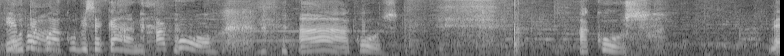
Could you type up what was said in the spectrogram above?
Ούτε Λοιπόν, που ακούμπησε καν. Ακούω. Α, ακούς. Ακούς. Ε,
